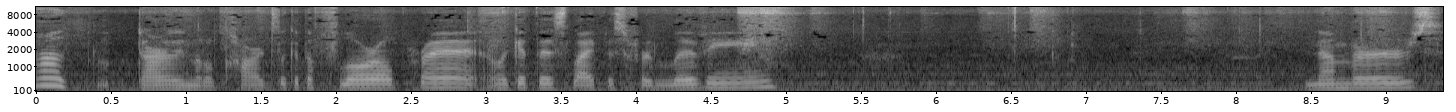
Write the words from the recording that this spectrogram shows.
Oh, darling little cards. Look at the floral print. Look at this. Life is for living. Numbers.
